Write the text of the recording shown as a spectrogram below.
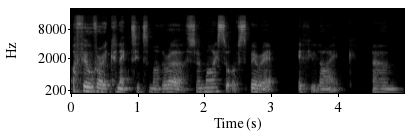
I feel very connected to Mother Earth. So my sort of spirit, if you like, um,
